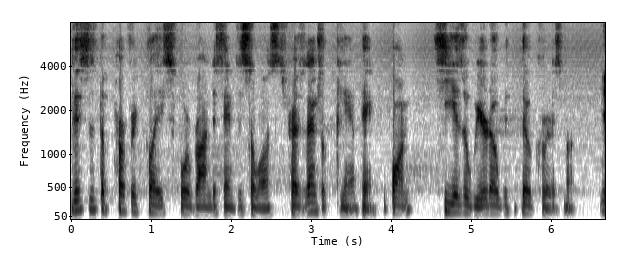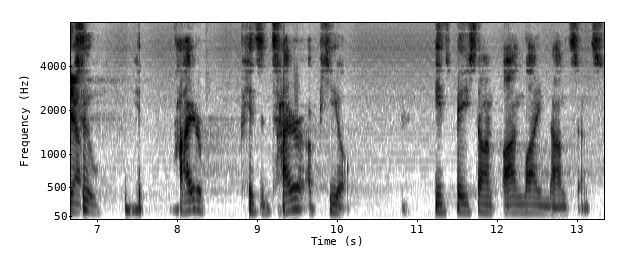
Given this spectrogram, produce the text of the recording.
this is the perfect place for Ron DeSantis to launch his presidential campaign. One, he is a weirdo with no charisma. Yeah. Two, his entire his entire appeal is based on online nonsense.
